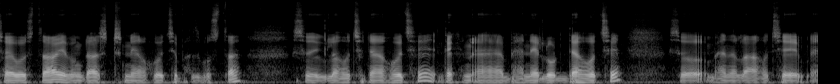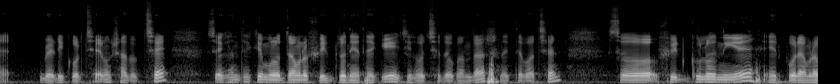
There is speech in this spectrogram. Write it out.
ছয় বস্তা এবং ডাস্ট নেওয়া হয়েছে পাঁচ বস্তা। সো এগুলো হচ্ছে নেওয়া হয়েছে। দেখেন ভ্যানে লোড দেওয়া হচ্ছে। সো ভ্যানওয়ালা হচ্ছে রেডি করছে এবং সাজাচ্ছে। সো এখান থেকে মূলত আমরা ফিডগুলো নিয়ে থাকি। এই যে হচ্ছে দোকানদার, দেখতে পাচ্ছেন। সো ফিডগুলো নিয়ে এরপরে আমরা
